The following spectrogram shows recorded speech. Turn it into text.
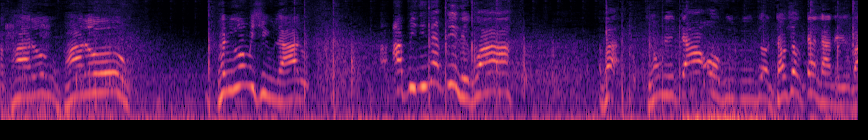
အဖာတော့ဘာတော့ ဘယ်လိုမရှိဘူးလားလို့အပီဂျီနဲ့ပြည့်တယ်ကွာအဖဒီကောင်တွေတားអော်ပြီးတော့တောက်လျှောက်တက်လာနေပြီဗျ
